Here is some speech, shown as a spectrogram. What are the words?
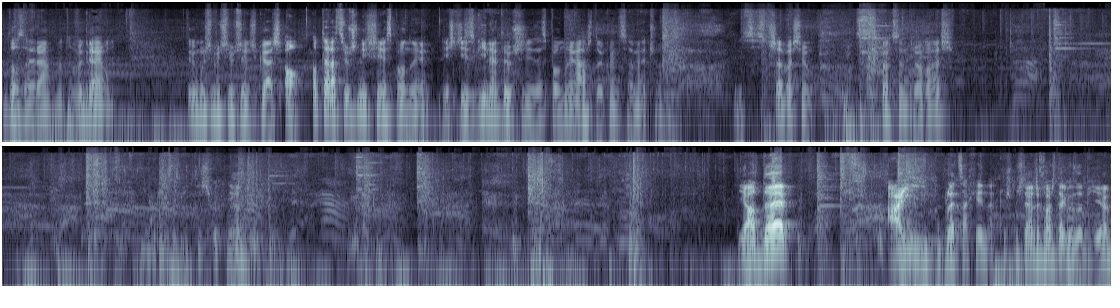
do zera, no to wygrają. Tylko musimy się wziąć grać. O, o teraz już nikt się nie spawnuje. Jeśli zginę, to już się nie zespawnuje aż do końca meczu. Więc trzeba się skoncentrować. Dobra, zabity, świetnie. Jadę! Aj, po plecach jednak. Już myślałem, że chociaż tego zabiję.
